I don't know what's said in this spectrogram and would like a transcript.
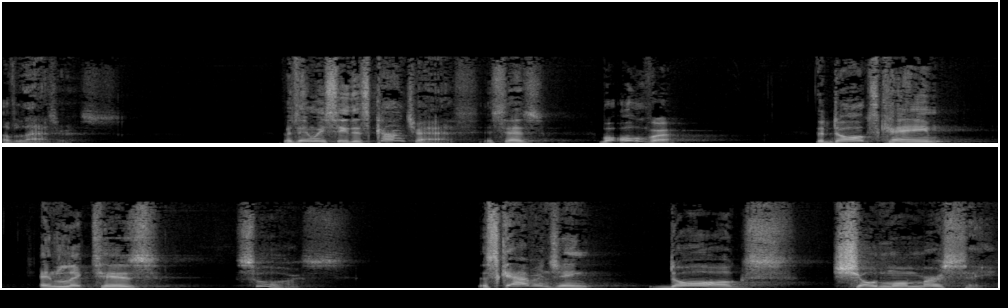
of Lazarus. But then we see this contrast. It says, Moreover, the dogs came and licked his sores. The scavenging dogs showed more mercy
